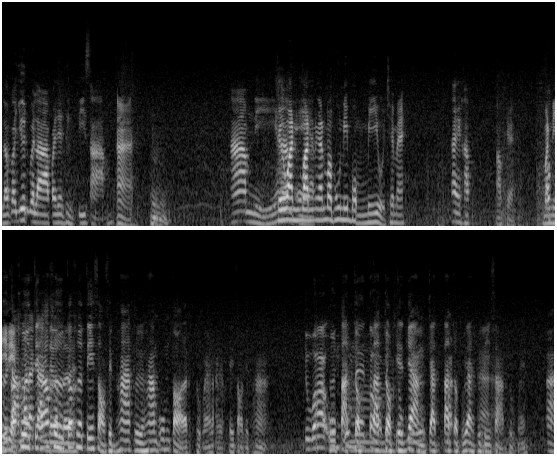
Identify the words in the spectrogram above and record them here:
แล้วก็ยืดเวลาไปจนถึงตีสามอ่า ห้ามหนีคือวันห้ามวันแอบงั้นวันพรุ่งนี้ผมมีอยู่ใช่ไหมใช่ครับโอเควันนี้ก็เดี๋ยวคือก็คือตามมาตรการเดิมเลยก็คือตีสองสิบห้าคือห้ามอุ้มต่อแล้วถูกไหมหลังจากตีสองสิบห้าดูว่าคือุ้อมตัดอุ้มจบได้ต่อตัดจบทุกอย่างเป็นเคสจัดตัดจบทุกอย่างคือตีสามถูกไหมอ่า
